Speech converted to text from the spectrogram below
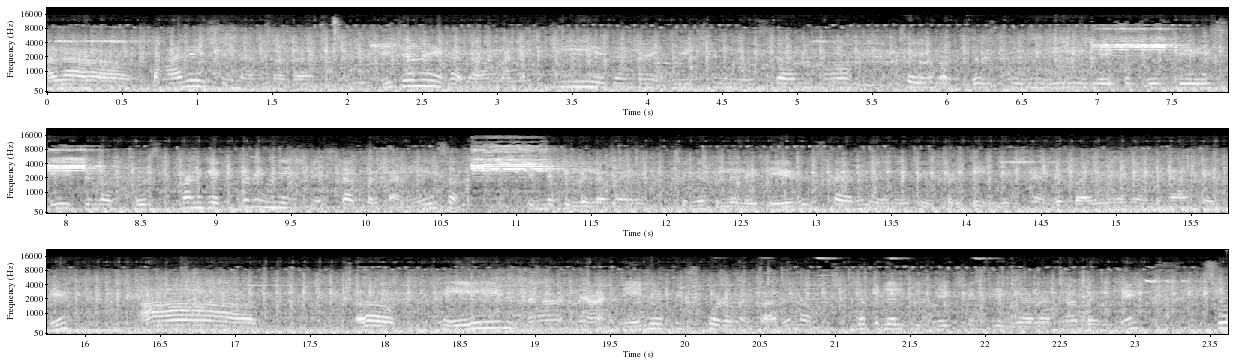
అలా బాధేసింది అనమాట నిజమే కదా మనకి ఏదైనా ఇంజక్షన్ వేస్తామో చెయ్యి నొప్పి వస్తుంది లేకపోతే సీట్ నొప్పి వస్తుంది మనకి ఎక్కడ ఇంజక్షన్ ఇస్తే అక్కడ కనీసం చిన్నపిల్లలమై చిన్నపిల్లలు అయితే ఏడుస్తారు నేనైతే ఇప్పటికీ ఇంజక్షన్ అంటే భయమేనండి నాకైతే. మెయిన్ నేను వేయించుకోవడమే కాదు నాకు చిన్నపిల్లలకి ఇంజక్షన్ చేయాలన్నా భయమే సో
